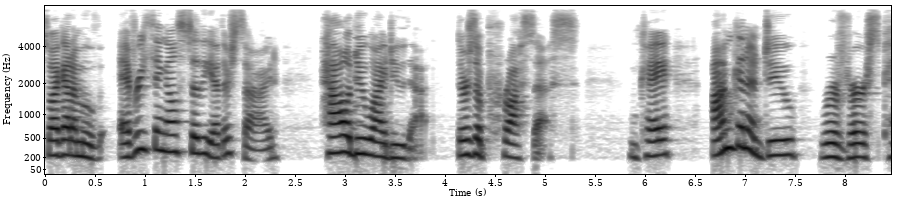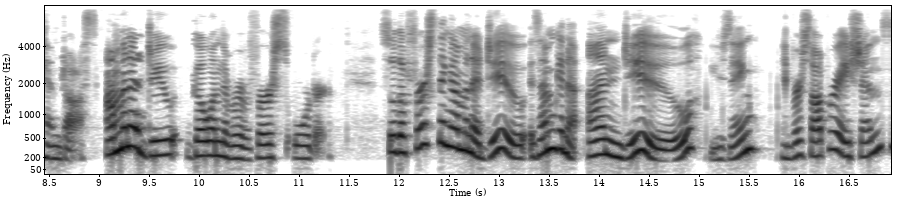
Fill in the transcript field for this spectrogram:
So I got to move everything else to the other side. How do I do that? There's a process. Okay, I'm going to do reverse PEMDAS. I'm going to do go in the reverse order. So the first thing I'm going to do is I'm going to undo using inverse operations,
